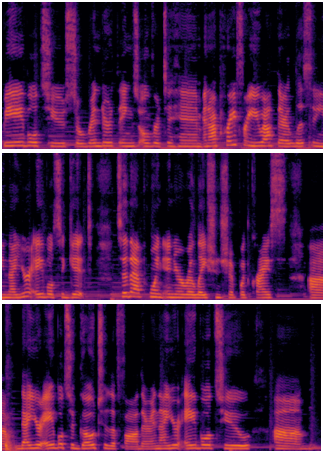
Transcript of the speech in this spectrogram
be able to surrender things over to him and i pray for you out there listening that you're able to get to that point in your relationship with christ um, that you're able to go to the father and that you're able to um,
